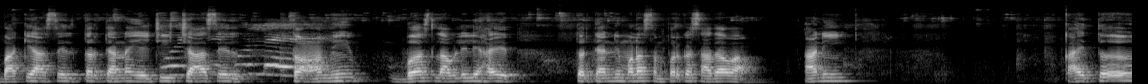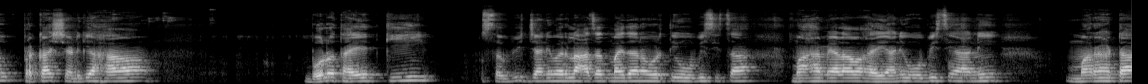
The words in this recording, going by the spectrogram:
बाकी असेल तर त्यांना यायची इच्छा असेल तर आम्ही बस लावलेली आहेत तर त्यांनी मला संपर्क साधावा. आणि काय तर प्रकाश शेंडगे हा बोलत आहेत की सव्वीस जानेवारीला आझाद मैदानावरती ओबीसीचा महामेळावा आहे आणि ओबीसी आणि मराठा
